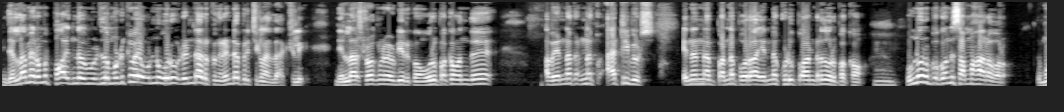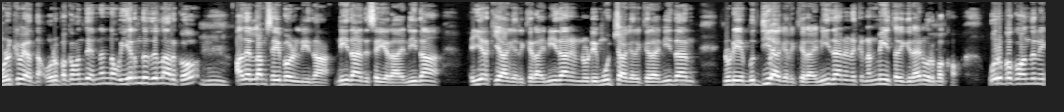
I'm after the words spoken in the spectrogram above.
இது எல்லாமே ரொம்ப பா இந்த இதுல முழுக்கவே ஒண்ணு ஒரு ரெண்டா இருக்குங்க. ரெண்டா பிரிச்சுக்கலாம் இல்லை ஆக்சுவலி எல்லா ஸ்லோகங்களும் எப்படி இருக்கும்? ஒரு பக்கம் வந்து அவ என்ன என்ன ஆட்ரிபியூட்ஸ் என்னென்ன பண்ண போறா என்ன கொடுப்பான்றது ஒரு பக்கம். இன்னொரு பக்கம் வந்து சம்மஹாரம் வரும். முழுக்கவே அதுதான். ஒரு பக்கம் வந்து என்னென்ன உயர்ந்ததெல்லாம் இருக்கோ ம், அதெல்லாம் செய்பவள் நீதான். நீதான் இது செய்கிறாய். நீதான் இயற்கையாக இருக்கிறாய் நீதான் என்னுடைய மூச்சாக இருக்கிறாய் நீதான் என்னுடைய புத்தியாக இருக்கிறாய் நீதான் எனக்கு நன்மையை தருகிறாய்னு ஒரு பக்கம். ஒரு பக்கம் வந்து நீ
